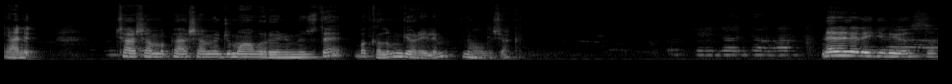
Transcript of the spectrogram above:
Yani çarşamba, perşembe, cuma var önümüzde. Bakalım görelim ne olacak. Nerelere giriyorsun?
